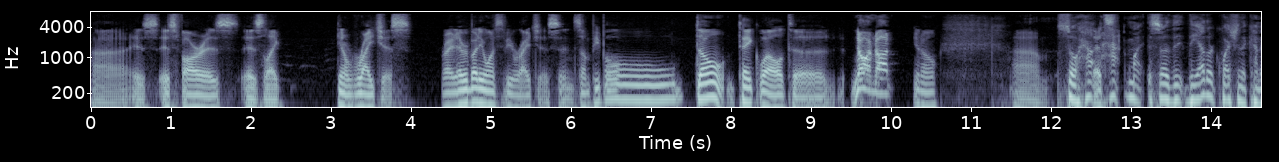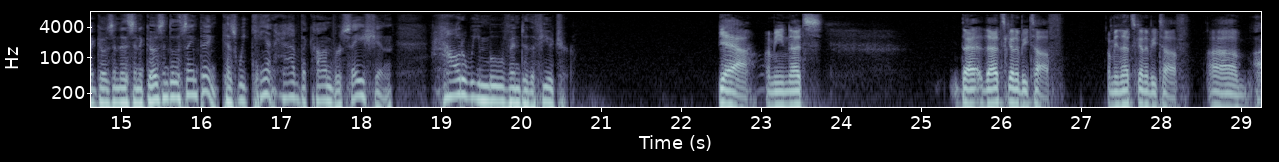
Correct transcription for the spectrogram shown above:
Uh, as as far as as like you know righteous, right? Everybody wants to be righteous, and some people don't take well to no, I'm not. You know. Um, so how, how my, so the the other question that kind of goes into this and it goes into the same thing because we can't have the conversation. How do we move into the future? Yeah, I mean that's that that's going to be tough. I mean that's going to be tough um, I- I-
